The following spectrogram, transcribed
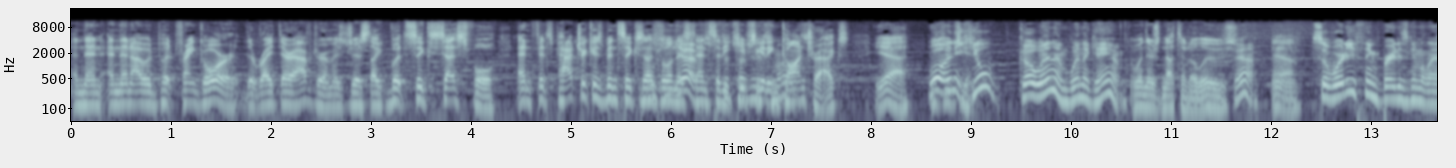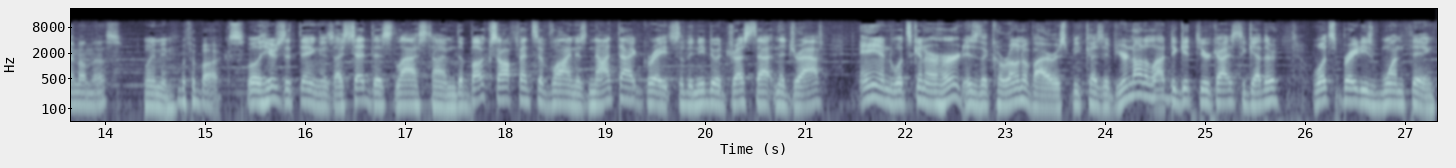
And then and then I would put Frank Gore that right there after him is just like but successful. And Fitzpatrick has been successful Well, in the yeah, sense that he keeps getting contracts. Yeah. He Well, and keeps he'll go in and win a game. when there's nothing to lose. Yeah. Yeah. So where do you think Brady's going to land on this What do you mean? with the Bucks? Well, here's the thing: as I said this last time. The Bucks' offensive line is not that great, so they need to address that in the draft. And what's going to hurt is the coronavirus because if you're not allowed to get your guys together, what's Brady's one thing?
